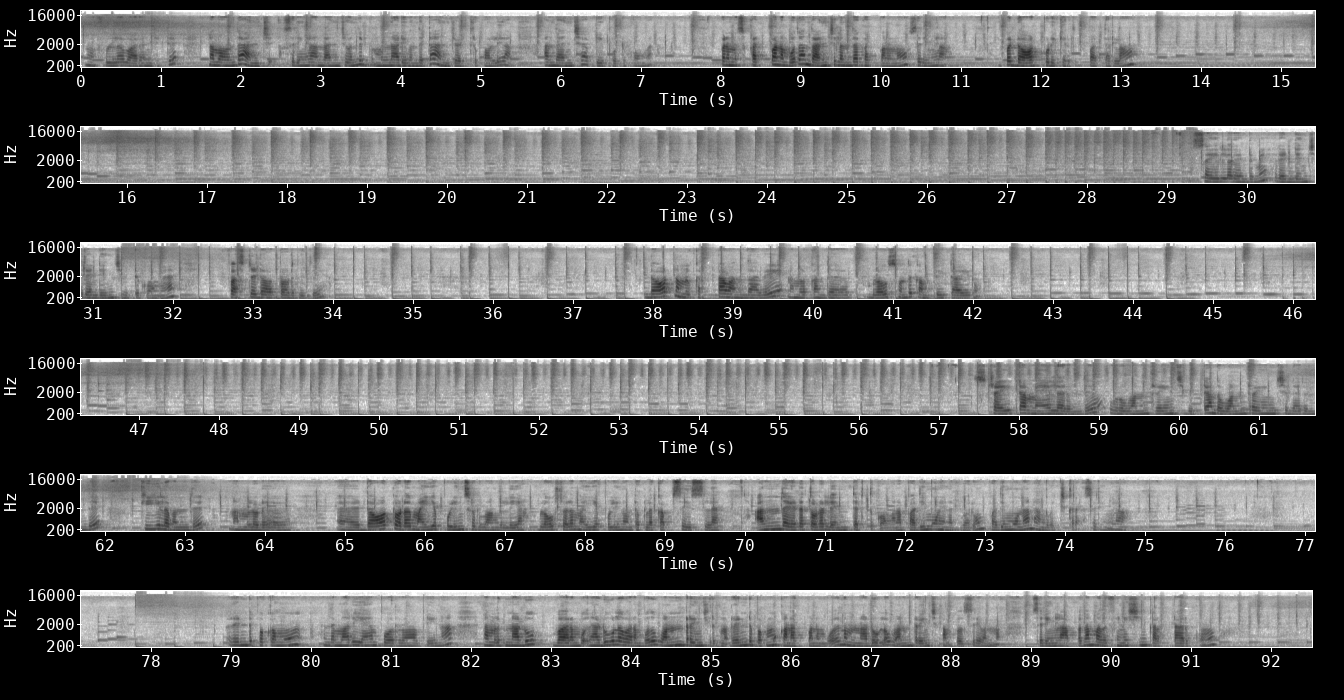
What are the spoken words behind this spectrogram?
ஃபுல்லாக வரைஞ்சிட்டு நம்ம வந்து அஞ்சு சரிங்களா? அந்த அஞ்சு வந்து முன்னாடி வந்துட்டு அஞ்சு எடுத்துருக்கோம் இல்லையா? அந்த அஞ்சு அப்படியே போட்டுக்கோங்க. இப்போ நம்ம கட் பண்ணும்போது அந்த அஞ்சுலேருந்து தான் கட் பண்ணணும் சரிங்களா? இப்போ டாட் பிடிக்கிறதுக்கு பார்த்துடலாம். சைடில் ரெண்டுமே ரெண்டு இன்ச்சு ரெண்டு இன்ச் விட்டுக்கோங்க. ஃபஸ்ட்டு டாட்டோடது இது. டாட் நம்மளுக்கு கரெக்டாக வந்தாவே நம்மளுக்கு அந்த ப்ளவுஸ் வந்து கம்ப்ளீட் ஆகிடும் ஸ்ட்ரைட்டாக மேலேருந்து ஒரு ஒன்றரை இன்ச் விட்டு அந்த ஒன்றரை இன்ச்சிலேருந்து கீழே வந்து நம்மளோட டாட்டோட மையப்புள்ளின்னு சொல்லுவாங்க இல்லையா? ப்ளவுஸோட மையப்புள்ளின்னு ஒன்றுக்குள்ள கப் சைஸில் அந்த இடத்தோட லென்த் எடுத்துக்கோங்க. நான் பதிமூணு எனக்கு வரும். பதிமூணாக நாங்கள் வச்சுக்கிறேன். சரிங்களா? ரெண்டு பக்கமும் இந்த மாதிரி ஏன் போடுறோம் அப்படின்னா நம்மளுக்கு நடு வரும்போது நடுவில் வரும்போது ஒன்றரை இன்ச் இருக்கணும். ரெண்டு பக்கமும் கனெக்ட் பண்ணும்போது நம்ம நடுவில் ஒன்றரை ரேஞ்ச் கம்பல்சரி வரணும். சரிங்களா? அப்போ தான் அது ஃபினிஷிங் கரெக்டாக இருக்கும்.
